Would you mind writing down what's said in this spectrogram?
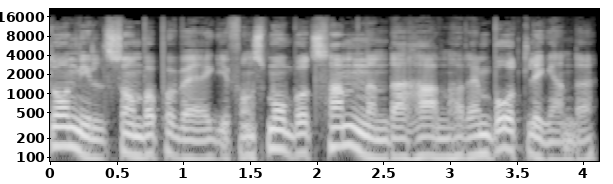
då Nilsson var på väg ifrån småbåtshamnen där han hade en båt liggande.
